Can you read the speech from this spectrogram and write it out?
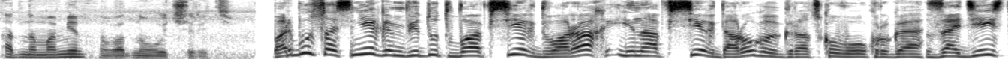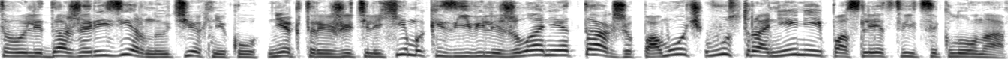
одномоментно в одну очередь. Борьбу со снегом ведут во всех дворах и на всех дорогах городского округа. Задействовали даже резервную технику. Некоторые жители Химок изъявили желание также помочь в устранении последствий циклона.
